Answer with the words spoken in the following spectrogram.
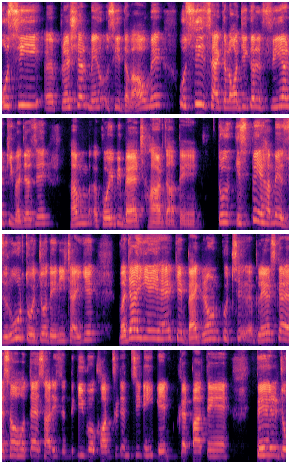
उसी प्रेशर में, उसी दबाव में, उसी साइकोलॉजिकल फ़ियर की वजह से हम कोई भी मैच हार जाते हैं। तो इस पे हमें ज़रूर तवज्जो देनी चाहिए। वजह ये है कि बैकग्राउंड कुछ प्लेयर्स का ऐसा होता है सारी ज़िंदगी वो कॉन्फिडेंस ही नहीं गेन कर पाते हैं। फिर जो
